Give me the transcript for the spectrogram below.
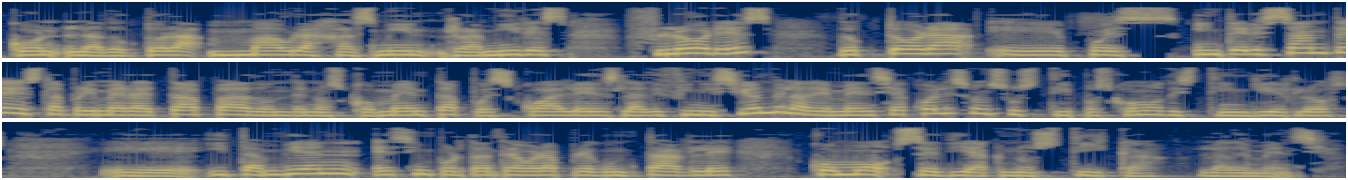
con la doctora Maura Jazmín Ramírez Flores. Doctora, eh, pues interesante esta primera etapa donde nos comenta pues cuál es la definición de la demencia, cuáles son sus tipos, cómo distinguirlos eh, y también es importante ahora preguntarle cómo se diagnostica la demencia.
